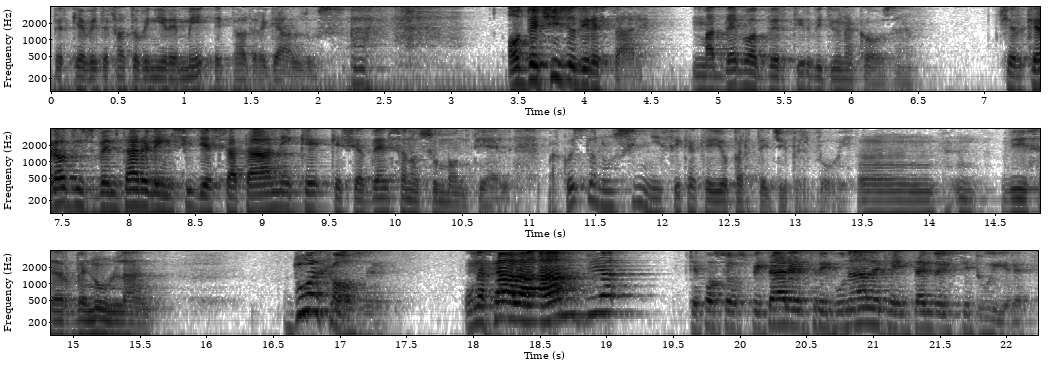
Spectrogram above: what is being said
perché avete fatto venire me e padre Gallus. Ho deciso di restare, ma devo avvertirvi di una cosa. Cercherò di sventare le insidie sataniche che si addensano su Montiel, ma questo non significa che io parteggi per voi. Mm, vi serve nulla. Due cose. Una sala ampia che possa ospitare il tribunale che intendo istituire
